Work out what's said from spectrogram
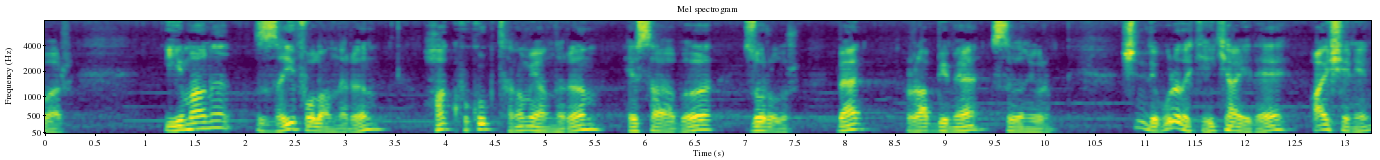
var. İmanı zayıf olanların, hak hukuk tanımayanların hesabı zor olur. Ben Rabbime sığınıyorum. Şimdi buradaki hikayede Ayşe'nin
